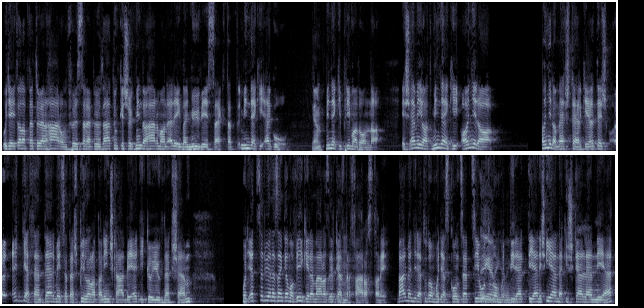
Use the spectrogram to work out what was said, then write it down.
ugye itt alapvetően három főszereplőt látunk, és ők mind a hárman elég nagy művészek, tehát mindenki ego, igen. mindenki primadonna. És emiatt mindenki annyira annyira mesterkélt, és egyetlen természetes pillanata nincs kb. egyikőjüknek sem, hogy egyszerűen ez engem a végére már azért kezdett fárasztani. Bármennyire tudom, hogy ez koncepció, Igen, tudom, igen, hogy igen. direkt ilyen, és ilyennek is kell lennie,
